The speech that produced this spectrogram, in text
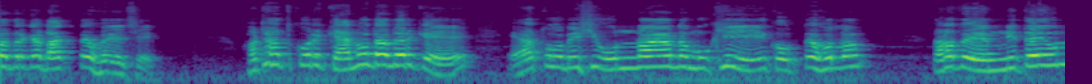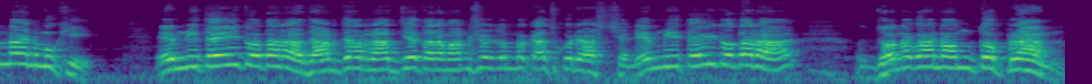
তাদেরকে ডাকতে হয়েছে। হঠাৎ করে কেন তাদেরকে এত বেশি উন্নয়নমুখী করতে হলো, তারা তো এমনিতেই উন্নয়নমুখী। এমনিতেই তো তারা যার যার রাজ্যে তারা মানুষের জন্য কাজ করে আসছেন, এমনিতেই তো তারা জনগণ অন্তপ্রাণ।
